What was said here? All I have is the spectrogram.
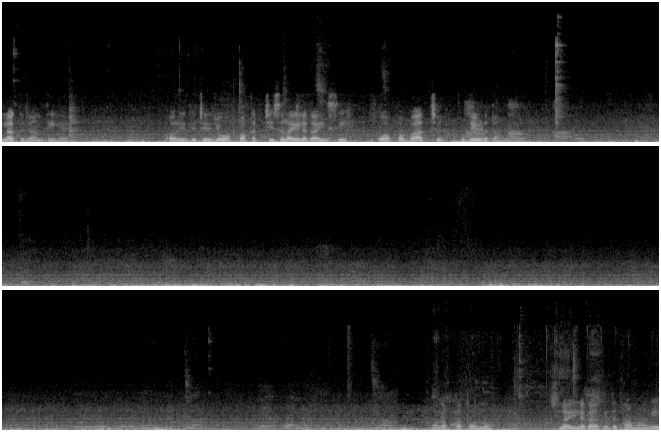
ਲੱਗ ਜਾਂਦੀ ਹੈ। ਔਰ ਇਹਦੇ 'ਚ ਜੋ ਆਪਾਂ ਕੱਚੀ ਸਿਲਾਈ ਲਗਾਈ ਸੀ, ਉਹ ਆਪਾਂ ਬਾਅਦ 'ਚ ਉਧੇੜ ਦਾਂਗੇ ਹੁਣ ਆਪਾਂ ਤੁਹਾਨੂੰ ਸਿਲਾਈ ਲਗਾ ਕੇ ਦਿਖਾਵਾਂਗੇ।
